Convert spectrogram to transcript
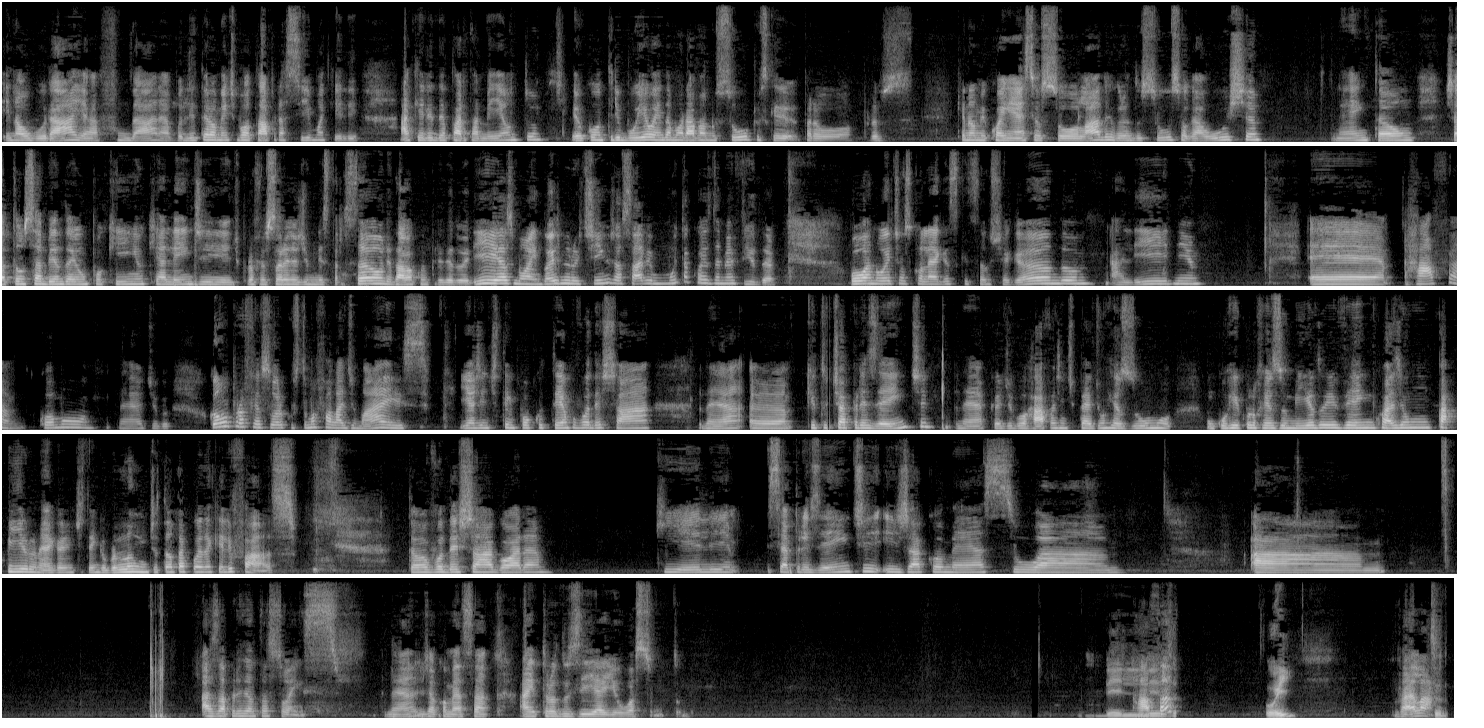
inaugurar e a fundar, né? literalmente botar para cima aquele, aquele departamento. Eu contribuí, eu ainda morava no Sul, para os que não me conhecem, eu sou lá do Rio Grande do Sul, sou gaúcha, né? Então, já estão sabendo aí um pouquinho que além de, de, professora de administração, lidava com empreendedorismo, em dois minutinhos já sabe muita coisa da minha vida. Boa noite aos colegas que estão chegando, Aline. É, Rafa, como né, eu digo, como o professor costuma falar demais e a gente tem pouco tempo, vou deixar né, uh, que tu te apresente, né? Porque eu digo, Rafa, a gente pede um resumo, um currículo resumido e vem quase um papiro, né? Que a gente tem blum, de tanta coisa que ele faz. Então eu vou deixar agora que ele se apresente e já começo a, a as apresentações, né? Já começa a introduzir aí o assunto. Beleza. Rafa? Oi? Vai lá. Tudo...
